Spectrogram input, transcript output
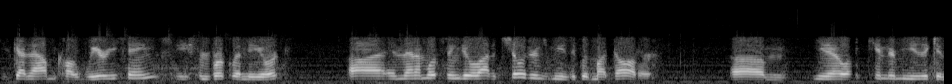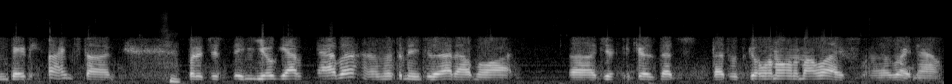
He's got an album called Weary Things. He's from Brooklyn, New York. Uh, and then I'm listening to a lot of children's music with my daughter. Um, you know, Kindermusik and Baby Einstein. but it's just in Yo Gabba Gabba. I'm listening to that album a lot, uh, just because that's that's what's going on in my life uh, right now.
